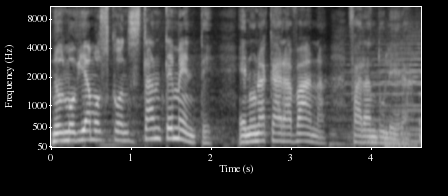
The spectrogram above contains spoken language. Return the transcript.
nos movíamos constantemente en una caravana farandulera.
